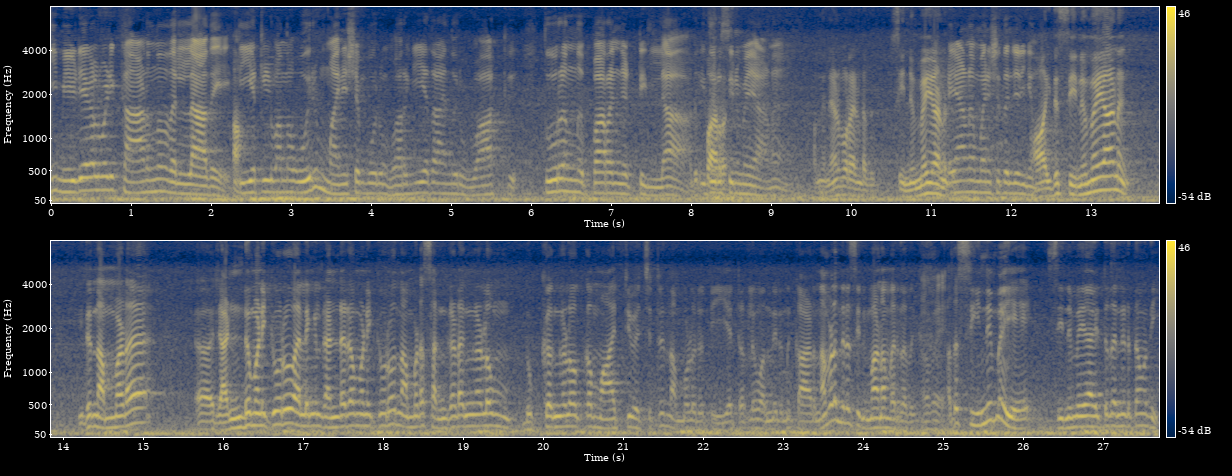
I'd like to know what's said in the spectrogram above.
ഈ മീഡിയകൾ വഴി കാണുന്നതല്ലാതെ തിയേറ്ററിൽ വന്ന ഒരു മനുഷ്യൻ പോലും വർഗീയത എന്നൊരു വാക്ക് തുറന്ന് പറഞ്ഞിട്ടില്ല. ഇതൊരു സിനിമയാണ്. അങ്ങനെയാണ് പറയേണ്ടത്. സിനിമയാണ്. മനുഷ്യത്വം ആ ഇത് സിനിമയാണ്. ഇത് നമ്മുടെ രണ്ട് മണിക്കൂറോ അല്ലെങ്കിൽ രണ്ടര മണിക്കൂറോ നമ്മുടെ സങ്കടങ്ങളും ദുഃഖങ്ങളും ഒക്കെ മാറ്റി വെച്ചിട്ട് നമ്മളൊരു തിയേറ്ററിൽ വന്നിരുന്ന് കാണും. നമ്മളെന്തിനാ സിനിമ കാണാൻ വരുന്നത്? അത്. സിനിമയെ സിനിമയായിട്ട് തന്നെ എടുത്താൽ മതി.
